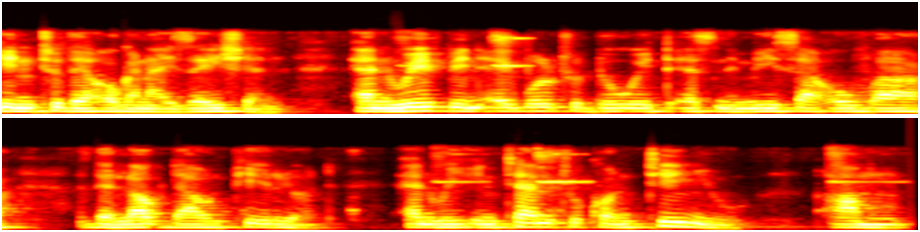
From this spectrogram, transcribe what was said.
into the organization. And we've been able to do it as NMISA over the lockdown period. And we intend to continue um,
